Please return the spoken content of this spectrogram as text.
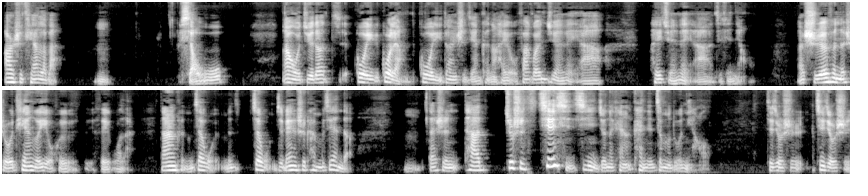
二十天了吧，嗯，小吴，那我觉得过一过两过一段时间，可能还有发冠卷尾啊、黑卷尾啊这些鸟，啊，十月份的时候天鹅也会飞过来。当然，可能在我们在我们这边是看不见的，嗯，但是它就是迁徙季，你就能看看见这么多鸟，这就是这就是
